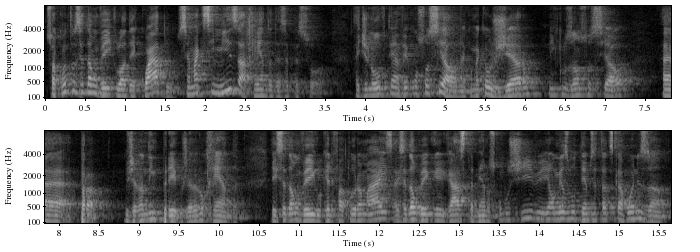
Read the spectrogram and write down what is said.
Só que quando você dá um veículo adequado, você maximiza a renda dessa pessoa. Aí, de novo, tem a ver com social, né? como é que eu gero inclusão social é, pra, gerando emprego, gerando renda. E aí você dá um veículo que ele fatura mais, aí você dá um veículo que gasta menos combustível e, ao mesmo tempo, você está descarbonizando.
